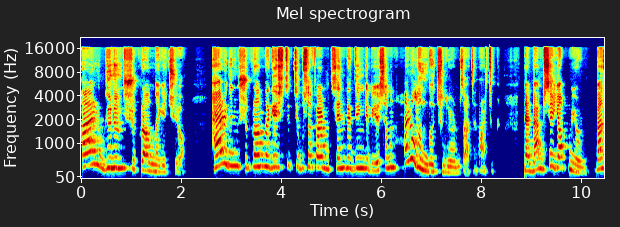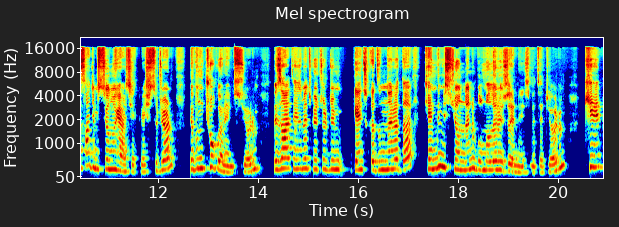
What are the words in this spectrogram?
her günüm şükranla geçiyor. Her günüm şükranla geçtikçe bu sefer senin dediğin gibi yaşamın her alanında açılıyorum zaten artık. Yani ben bir şey yapmıyorum. Ben sadece misyonumu gerçekleştiriyorum ve bunu çok önemsiyorum. Ve zaten hizmet götürdüğüm genç kadınlara da kendi misyonlarını bulmaları üzerine hizmet ediyorum. Ki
